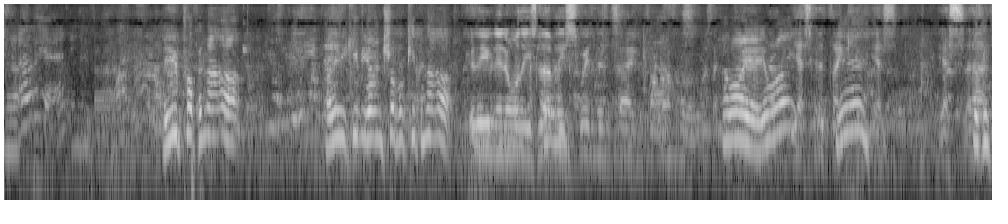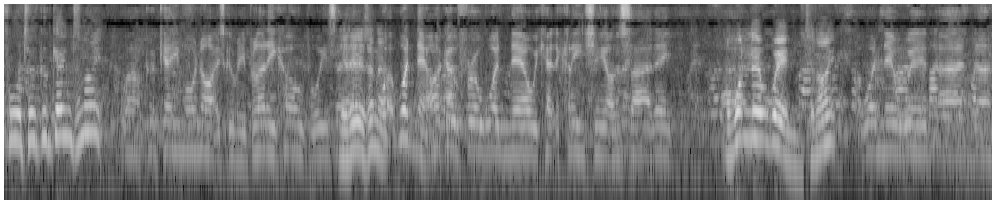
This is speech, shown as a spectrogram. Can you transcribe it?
Yeah. Are you propping that up? I think you keep you having trouble keeping that up. Good evening, all these lovely Swindon Town fans. How are you? You all right? Yes, good, thank Yeah. you. Yes, yes. Uh, Looking forward to a good game tonight. well, good game or not, it's going to be bloody cold, boys. It is, isn't it? One- One nil. I go for a one 0 We kept a clean sheet on Saturday. A 1 0 win tonight. A one 0 win, and uh,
